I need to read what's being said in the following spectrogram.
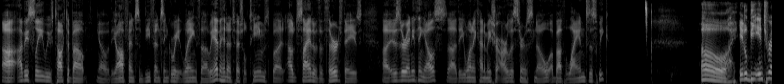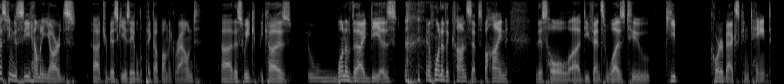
Uh, obviously, we've talked about you know the offense and defense in great length. Uh, we haven't hit on special teams, but outside of the third phase, uh, is there anything else uh, that you want to kind of make sure our listeners know about the Lions this week? Oh, it'll be interesting to see how many yards uh, Trubisky is able to pick up on the ground uh, this week because one of the ideas, one of the concepts behind this whole defense was to keep quarterbacks contained.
